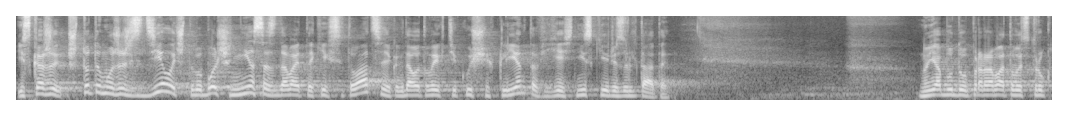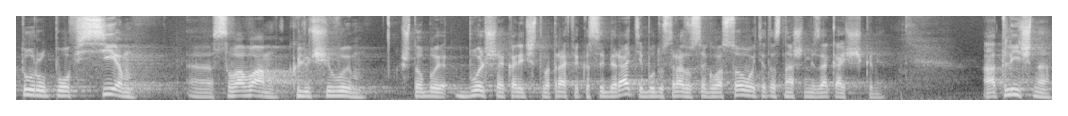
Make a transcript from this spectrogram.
И скажи, что ты можешь сделать, чтобы больше не создавать таких ситуаций, когда у твоих текущих клиентов есть низкие результаты? Но я буду прорабатывать структуру по всем э, словам ключевым, чтобы большее количество трафика собирать, и буду сразу согласовывать это с нашими заказчиками. Отлично.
